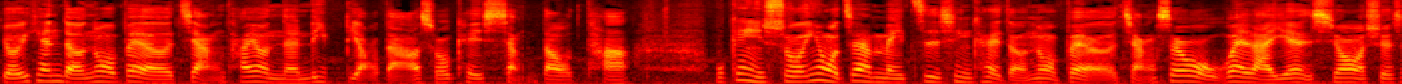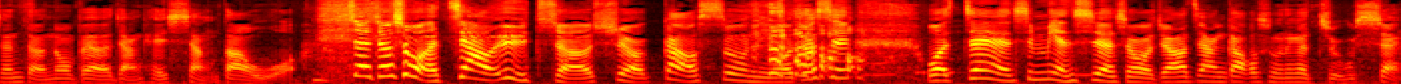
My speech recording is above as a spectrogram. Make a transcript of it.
有一天得诺贝尔奖，他有能力表达的时候可以想到他。我跟你说，因为我真的没自信可以得诺贝尔奖，所以我未来也很希望我学生得诺贝尔奖可以想到我。这就是我的教育哲学。我告诉你，我就是 我真的是面试的时候，我就要这样告诉那个主审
